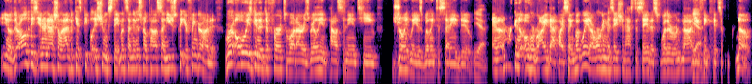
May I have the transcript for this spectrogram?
you know, there are all these international advocates, people issuing statements on Israel Palestine. You just put your finger on it. We're always going to defer to what our Israeli and Palestinian team jointly is willing to say and do. Yeah. And I'm not going to override that by saying, but wait, our organization has to say this, whether or not Yeah. you think it's no.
